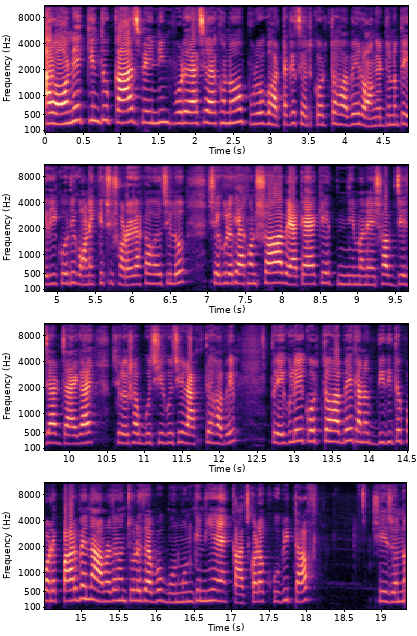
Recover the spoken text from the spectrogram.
আর অনেক কিন্তু কাজ পেন্ডিং পড়ে আছে এখনও পুরো ঘরটাকে সেট করতে হবে। রঙের জন্য তো এদিক ওদিক অনেক কিছু সরাই রাখা হয়েছিল। সেগুলোকে এখন সব একে একে মানে সব যে যার জায়গায় সেগুলো সব গুছিয়ে গুছিয়ে রাখতে হবে। তো এগুলোই করতে হবে, কেন দিদি তো পরে পারবে না। আমরা যখন চলে যাব, গুনগুনকে নিয়ে কাজ করা খুবই টাফ সেই জন্য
